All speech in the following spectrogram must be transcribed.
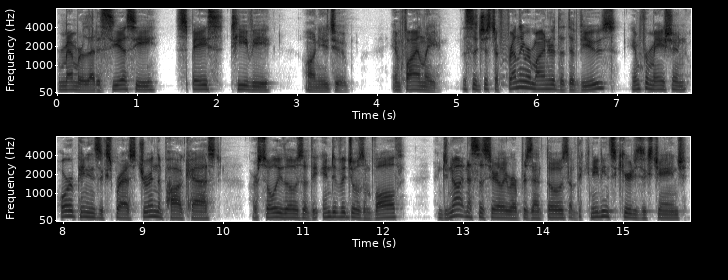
Remember, that is CSE Space TV on YouTube. And finally, this is just a friendly reminder that the views, information, or opinions expressed during the podcast are solely those of the individuals involved and do not necessarily represent those of the Canadian Securities Exchange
